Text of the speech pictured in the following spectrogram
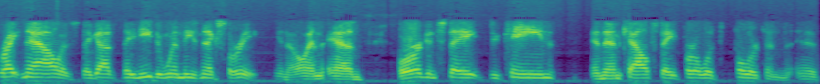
right now as they got they need to win these next three. You know and and Oregon State, Duquesne and then Cal State Fullerton. Uh,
